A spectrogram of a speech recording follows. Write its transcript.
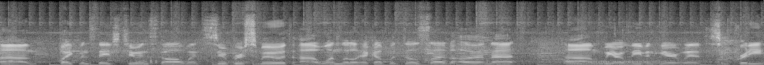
Um, Bikeman Stage 2 install went super smooth. Uh, one little hiccup with Dill's sled, but other than that, um, we are leaving here with some pretty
